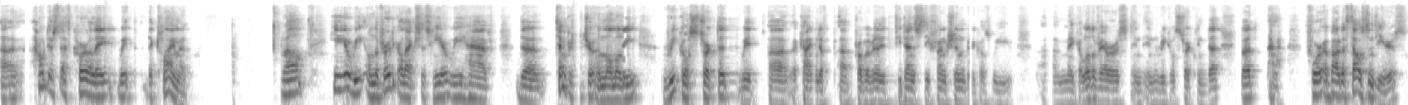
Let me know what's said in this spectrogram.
Uh, how does that correlate with the climate? Well, here we, on the vertical axis here, we have the temperature anomaly reconstructed with uh, a kind of uh, probability density function because we uh, make a lot of errors in, in reconstructing that, but for about a thousand years.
